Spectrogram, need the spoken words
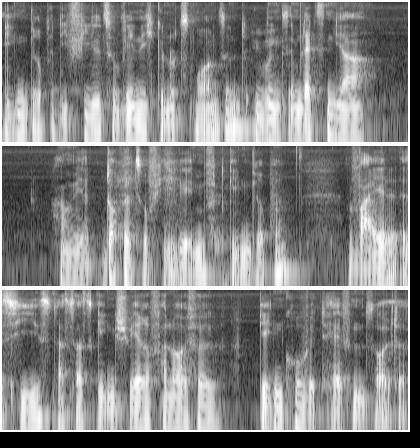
gegen Grippe, die viel zu wenig genutzt worden sind. Übrigens im letzten Jahr haben wir doppelt so viel geimpft gegen Grippe, weil es hieß, dass das gegen schwere Verläufe gegen Covid helfen sollte.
